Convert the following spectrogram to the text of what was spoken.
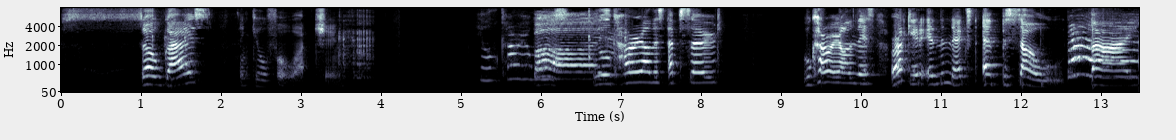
So guys, thank you all for watching. We will carry on Bye. This. We will carry on this episode. We'll carry on this rocket in the next episode. Bye. Bye.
